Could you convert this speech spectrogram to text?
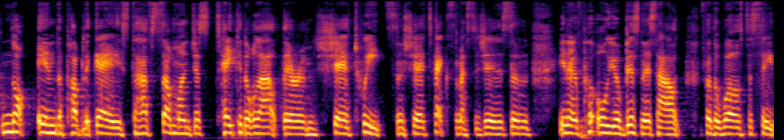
not in the public gaze to have someone just take it all out there and share tweets and share text messages and, you know, put all your business out for the world to see.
